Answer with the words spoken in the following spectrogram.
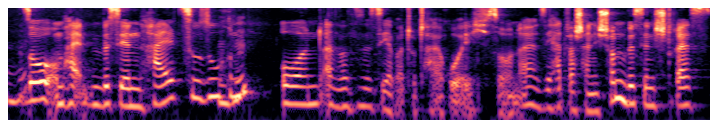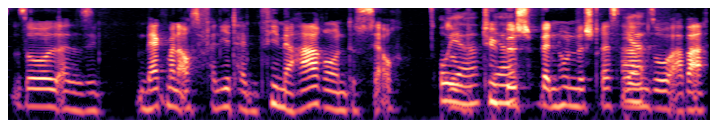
mhm. so um halt ein bisschen Halt zu suchen. Mhm. Und ansonsten ist sie aber total ruhig. So, ne? Sie hat wahrscheinlich schon ein bisschen Stress. So, also sie merkt man auch, sie verliert halt viel mehr Haare und das ist ja auch oh, so ja, typisch, ja. wenn Hunde Stress haben. Ja. So, aber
